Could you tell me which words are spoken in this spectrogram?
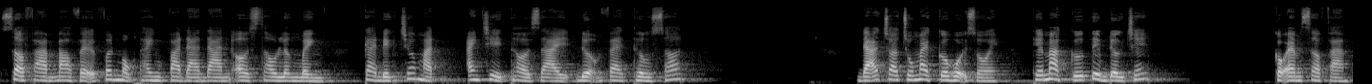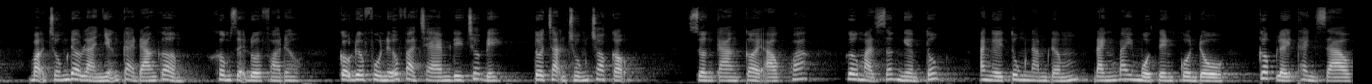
Sở phàm bảo vệ Vân Mộc Thanh và đàn đàn ở sau lưng mình. Cả địch trước mặt, anh chỉ thở dài đượm vẻ thương xót. Đã cho chúng mày cơ hội rồi, thế mà cứ tìm đường chết. Cậu em sợ phàm, bọn chúng đều là những kẻ đáng gờm, không dễ đối phó đâu. Cậu đưa phụ nữ và trẻ em đi trước đi, tôi chặn chúng cho cậu. Dương Cang cởi áo khoác, gương mặt rất nghiêm túc, anh ấy tung nắm đấm đánh bay một tên côn đồ, cướp lấy thanh dao,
